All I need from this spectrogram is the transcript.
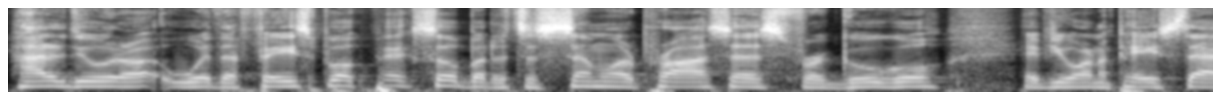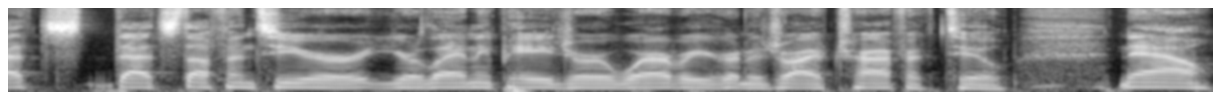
how to do it uh, with a Facebook pixel, but it's a similar process for Google if you want to paste that that stuff into your your landing page or wherever you're going to drive traffic to. Now,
